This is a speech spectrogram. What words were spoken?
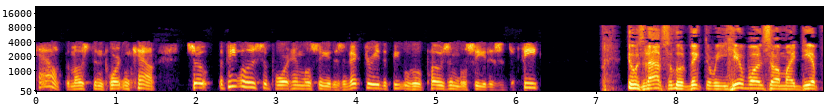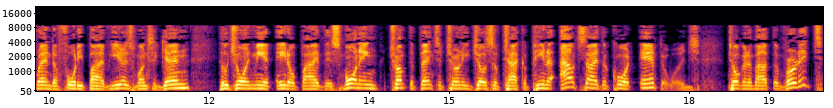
count, the most important count. So the people who support him will see it as a victory. The people who oppose him will see it as a defeat. It was an absolute victory. Here was uh, my dear friend of 45 years once again. He'll join me at 8.05 this morning. Trump defense attorney Joseph Tacopina outside the court afterwards talking about the verdict.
